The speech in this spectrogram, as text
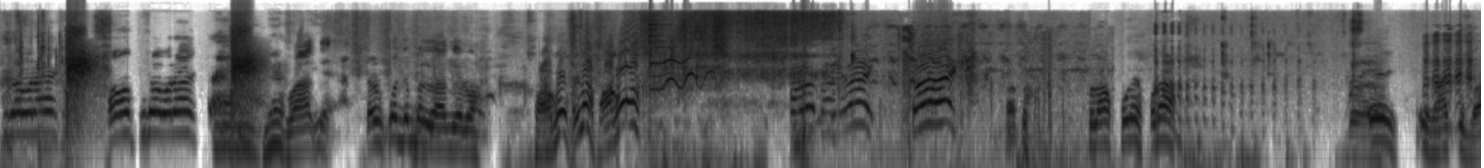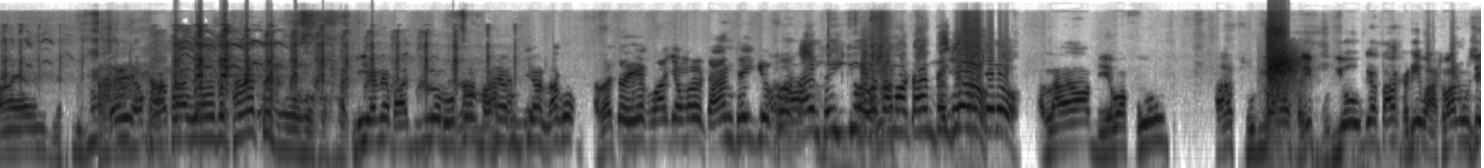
પૂરા વરાય આવો પૂરા વરાય. વાગે તડકો જબર લાગેલો. ભાગો પેલા ભાગો. ફોડા ફોડે ફોડા. એ એ રાતે બા આવે એ, આમ માથા વાળો તો થાક. આટલી અને બાજરીનો રોટલો બાયા રૂપિયા લાગો. હવે તો એક વાગે અમારો ટાઈમ થઈ ગયો ટાઈમ થઈ ગયો તમારો ટાઈમ થઈ ગયો. અલા બેવકૂફ આ સૂર્યનો ભાઈ ભૂરિયો ઉગે તા ઘડી વાટવાનું છે?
